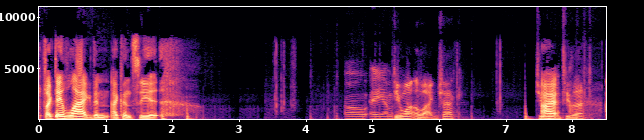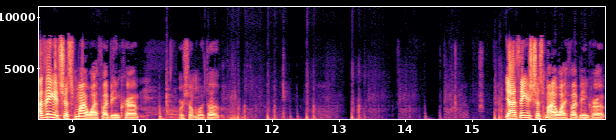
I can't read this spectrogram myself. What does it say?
It's like they lagged and I couldn't see it. Oh, hey, I'm. Do you want a lag check? Two I- down, two left. I think it's just my Wi-Fi being crap, or something like that. Yeah, I think it's just my Wi-Fi being crap.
